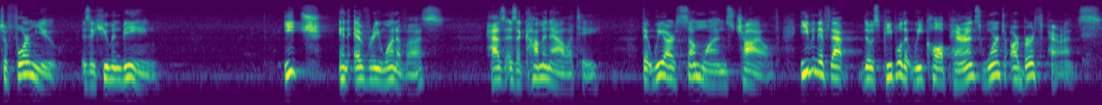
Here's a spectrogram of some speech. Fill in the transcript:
to form you as a human being. Each and every one of us has as a commonality that we are someone's child, even if that, those people that we call parents weren't our birth parents.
